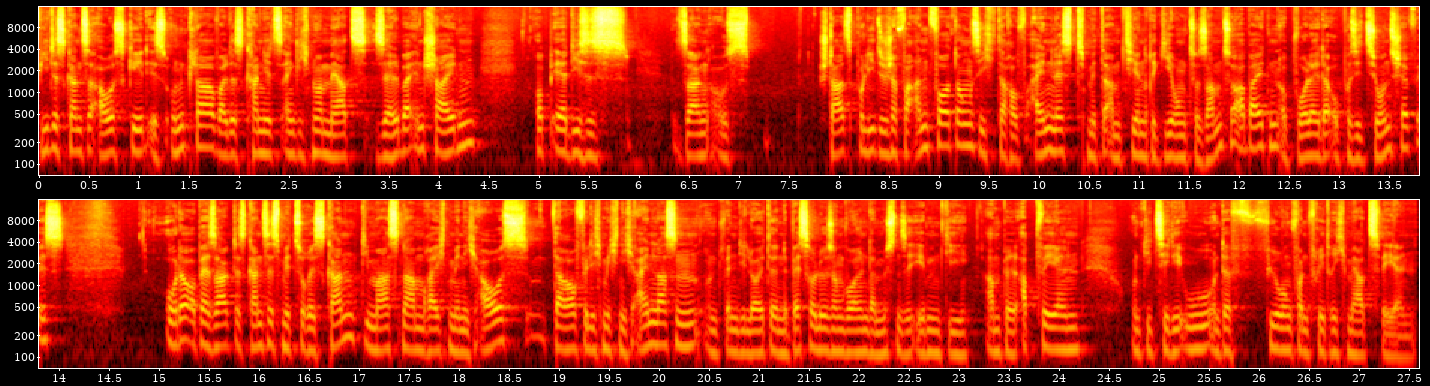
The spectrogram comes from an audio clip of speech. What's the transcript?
Wie das Ganze ausgeht, ist unklar, weil das kann jetzt eigentlich nur Merz selber entscheiden, ob er dieses, sagen, aus staatspolitischer Verantwortung sich darauf einlässt, mit der amtierenden Regierung zusammenzuarbeiten, obwohl er der Oppositionschef ist. Oder ob er sagt, das Ganze ist mir zu riskant, die Maßnahmen reichen mir nicht aus, darauf will ich mich nicht einlassen und wenn die Leute eine bessere Lösung wollen, dann müssen sie eben die Ampel abwählen und die CDU unter Führung von Friedrich Merz wählen.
